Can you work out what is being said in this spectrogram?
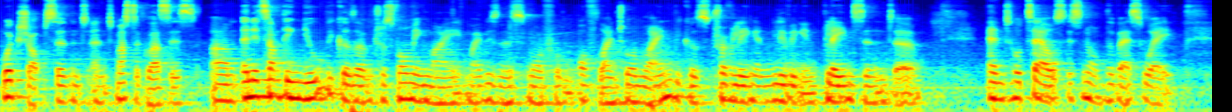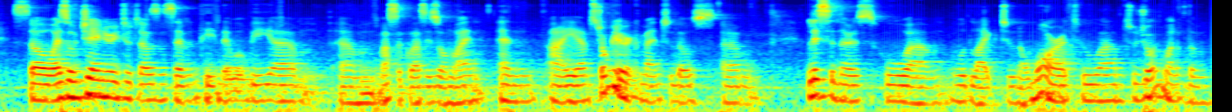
workshops and, and master classes. Um, and it's something new because I'm transforming my, my business more from offline to online because traveling and living in planes and, uh, and hotels is not the best way. So as of January 2017, there will be um, um, master classes online, and I uh, strongly recommend to those um, listeners who um, would like to know more to um, to join one of them.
